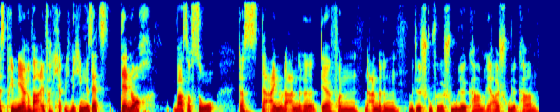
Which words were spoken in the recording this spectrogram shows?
das Primäre war einfach, ich habe mich nicht hingesetzt. Dennoch war es auch so, dass der ein oder andere, der von einer anderen Mittelstufe Schule kam, Realschule kam,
